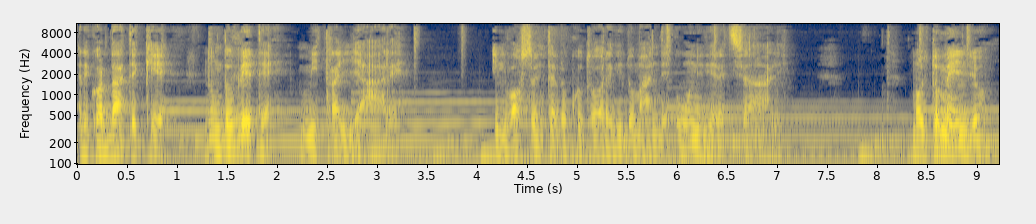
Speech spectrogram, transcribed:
ricordate che non dovete mitragliare il vostro interlocutore di domande unidirezionali. Molto meglio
